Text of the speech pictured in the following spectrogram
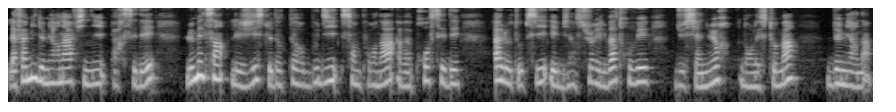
La famille de Myrna finit par céder. Le médecin légiste, le docteur Boudi Sampurna, va procéder à l'autopsie et bien sûr il va trouver du cyanure dans l'estomac de Myrna.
